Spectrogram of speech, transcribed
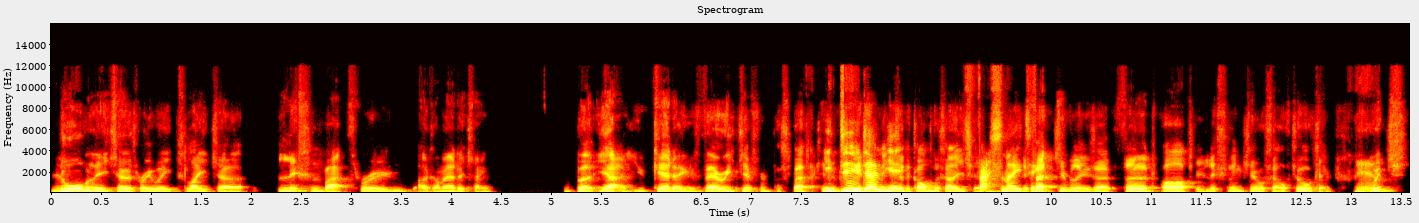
normally two or three weeks later listen back through as I'm editing. But yeah, you get a very different perspective. You do, don't you? To the conversation, fascinating. effectively as a third party listening to yourself talking Yeah. which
